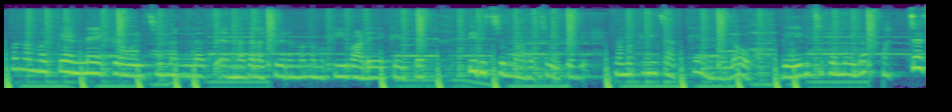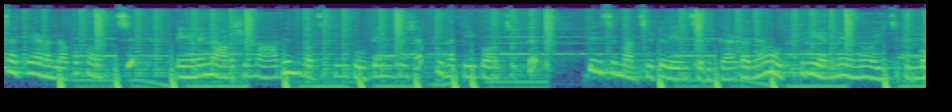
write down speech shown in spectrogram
അപ്പോൾ നമുക്ക് എണ്ണയൊക്കെ ഒഴിച്ച് നല്ല എണ്ണ തിളച്ച് വരുമ്പോൾ നമുക്ക് ഈ വടയൊക്കെ ഇട്ട് തിരിച്ച് മറിച്ച് വിട്ട് നമുക്ക് ഈ ചക്കയുണ്ടല്ലോ വേവിച്ചിട്ടൊന്നുമില്ല പച്ച ചക്കയാണല്ലോ. അപ്പോൾ കുറച്ച് വേവേണ്ട ആവശ്യമുണ്ട് ആദ്യം കുറച്ച് തീ കൂട്ടിയതിന് ശേഷം പിന്നെ തീ കുറച്ചിട്ട് തിരിച്ച് മറിച്ചിട്ട് വേവിച്ചെടുക്കുക കേട്ടോ. ഞാൻ ഒത്തിരി എണ്ണയൊന്നും ഒഴിച്ചിട്ടില്ല.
